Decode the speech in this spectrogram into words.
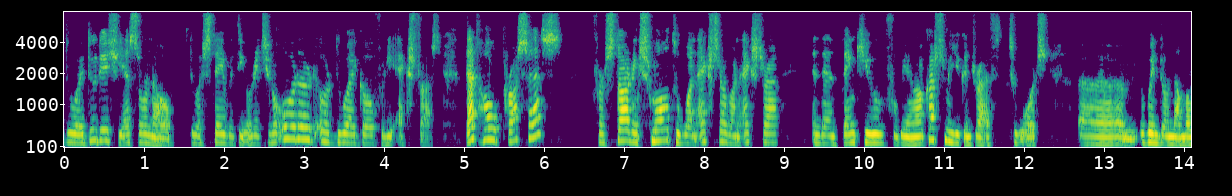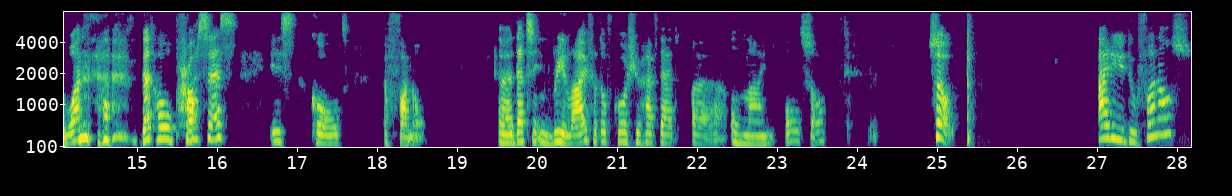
Do I do this? Yes or no? Do I stay with the original order or do I go for the extras? That whole process from starting small to one extra, one extra, and then thank you for being our customer. You can drive towards um, window number one. that whole process is called a funnel. Uh, that's in real life, but of course you have that uh, online also. So either you do funnels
